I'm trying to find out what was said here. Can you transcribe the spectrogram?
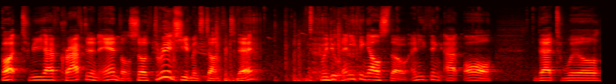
but we have crafted an anvil. So three achievements done for today. Can we do anything else, though? Anything at all that will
